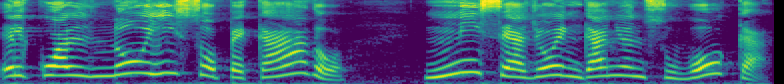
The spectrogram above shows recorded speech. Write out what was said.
el cual no hizo pecado, ni se halló engaño en su boca,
